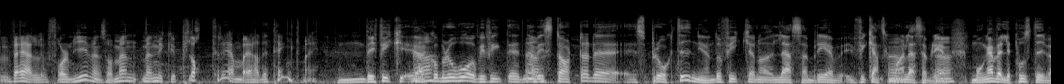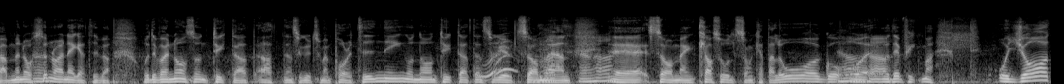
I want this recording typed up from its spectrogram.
väl formgiven så men, men mycket plottrigare än vad jag hade tänkt mig. Mm, vi fick, Ja. Jag kommer ihåg, vi fick, när Ja. vi startade Språktidningen, då fick jag läsarbrev, vi fick ganska Ja. många läsarbrev. Ja. Många väldigt positiva, men också Ja. några negativa. Och det var någon som tyckte att, att den såg ut som en porrtidning och någon tyckte att den såg ut som en, Jaha. eh, som en Clas Ohlson-katalog. Och, och, och det fick man. Och jag,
